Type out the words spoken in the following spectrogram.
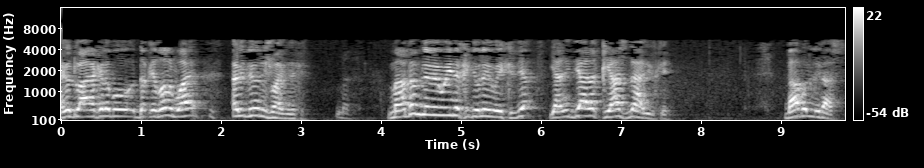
أقول دعاء كلا بو دقيقة ضرب واي أبي ليه نجوا عيني ذكر ما دام ليه وينك ولا ويك يعني دي على قياس نعرف باب اللباس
